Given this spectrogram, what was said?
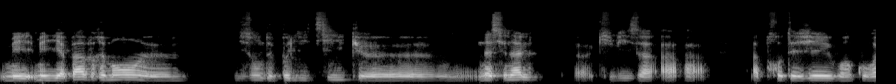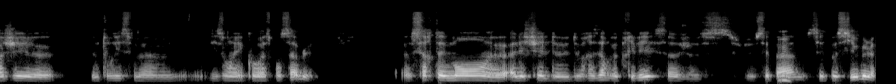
mais il n'y a pas vraiment, disons, de politique nationale qui vise à, à, protéger ou encourager le tourisme, disons, éco-responsable. Euh, certainement euh, à l'échelle de, de réserves privées, ça je je sais pas, mm. c'est possible.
